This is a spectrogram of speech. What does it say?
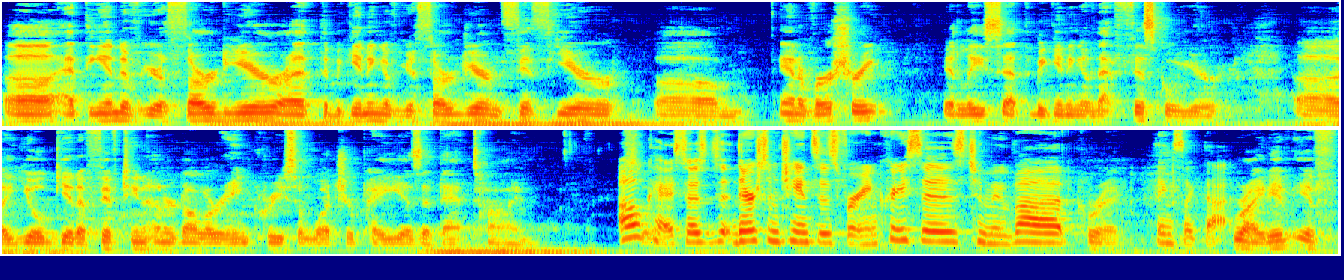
Uh, at the end of your third year, or at the beginning of your third year and fifth year um, anniversary, at least at the beginning of that fiscal year, uh, you'll get a fifteen hundred dollar increase of what your pay is at that time. Okay, so s- there's some chances for increases to move up, Correct. things like that. Right. If, if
